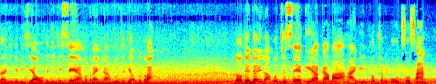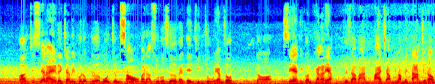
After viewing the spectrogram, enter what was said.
về những cái video về những chiếc xe mà Tuấn Anh đang muốn giới thiệu cho các bạn Đầu tiên đây là một chiếc xe Kia K3 2014 số sàn. Vâng, chiếc xe này được trang bị khối động cơ 1.6 và đã rút hồ sơ về tên chính chủ của em rồi. Đó, xe thì còn khá là đẹp với giá bán 358 triệu đồng.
